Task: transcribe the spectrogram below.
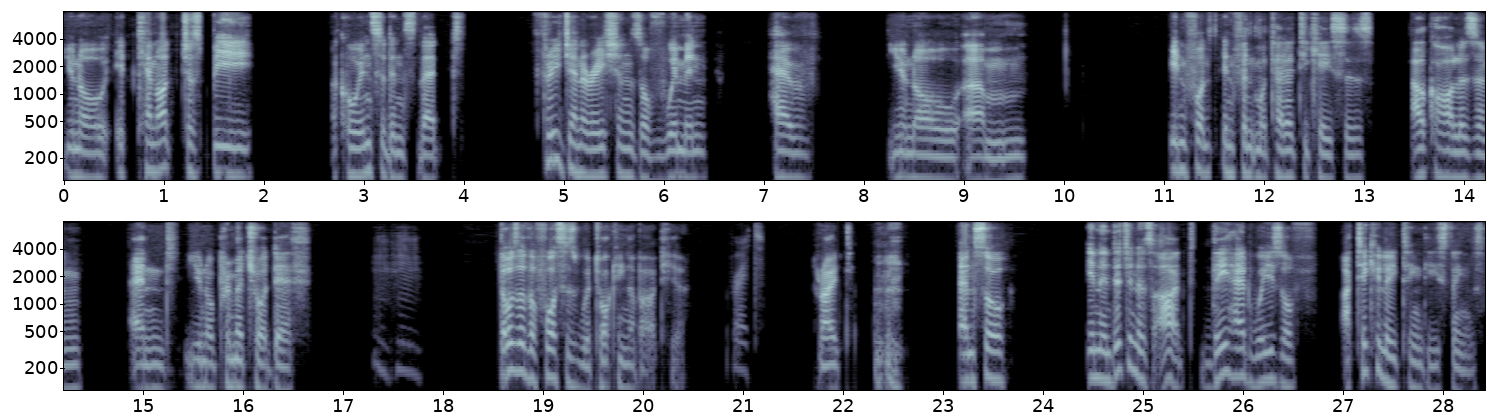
you know, it cannot just be a coincidence that three generations of women have, you know, um, infant infant mortality cases, alcoholism, and you know, premature death. Mm-hmm. Those are the forces we're talking about here. Right. Right. and so in indigenous art, they had ways of articulating these things,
